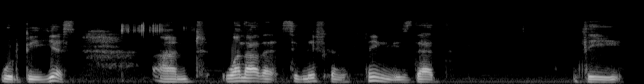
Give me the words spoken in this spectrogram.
would be yes. And one other significant thing is that the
